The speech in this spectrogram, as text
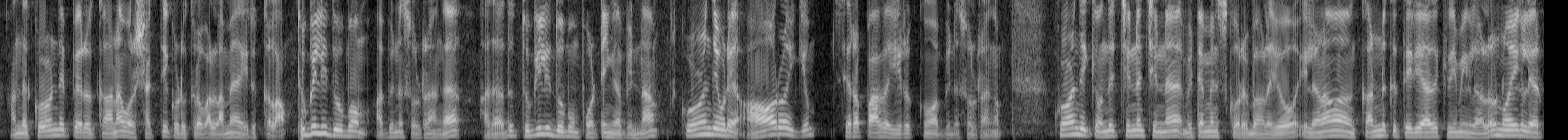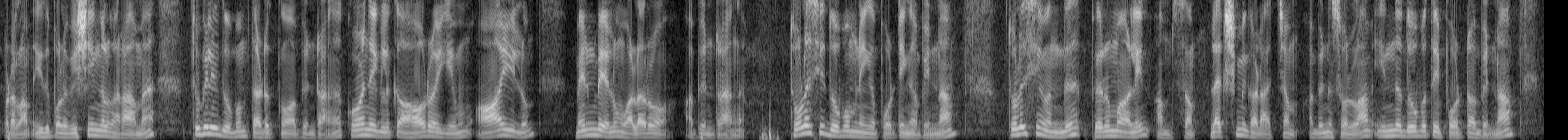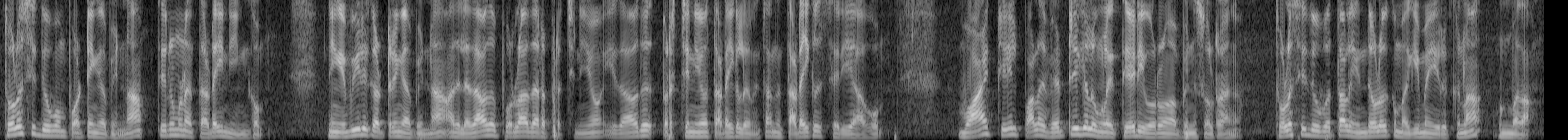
அந்த குழந்தை பேருக்கான ஒரு சக்தி கொடுக்குற வல்லமே இருக்கலாம். துகிலி தூபம் அப்படின்னு சொல்கிறாங்க அதாவது துகிலி தூபம் போட்டிங்க அப்படின்னா குழந்தையுடைய ஆரோக்கியம் சிறப்பாக இருக்கும் அப்படின்னு சொல்கிறாங்க குழந்தைக்கு வந்து சின்ன சின்ன விட்டமின்ஸ் குறைபாலையோ இல்லைனா கண்ணுக்கு தெரியாத கிருமிகளாலோ நோய்கள் ஏற்படலாம். இது போல் விஷயங்கள் வராமல் துகிலி தூபம் தடுக்கும் அப்படின்றாங்க. குழந்தைகளுக்கு ஆரோக்கியமும் ஆயிலும் மென்மேலும் வளரும் அப்படின்றாங்க. துளசி தூபம் நீங்கள் போட்டிங்க அப்படின்னா துளசி வந்து பெருமாளின் அம்சம் லக்ஷ்மி கடாச்சம் அப்படின்னு சொல்லலாம். இந்த தூபத்தை போட்டோம் அப்படின்னா துளசி தூபம் போட்டிங்க அப்படின்னா திருமண தடை நீங்கும். நீங்கள் வீடு கட்டுறீங்க அப்படின்னா அதில் ஏதாவது பொருளாதார பிரச்சனையோ ஏதாவது பிரச்சனையோ தடைகள் இருந்துச்சு அந்த தடைகள் சரியாகும். வாழ்க்கையில் பல வெற்றிகள் உங்களை தேடி வரும் அப்படின்னு சொல்கிறாங்க துளசி தூபத்தால் இந்த அளவுக்கு மகிமை இருக்குன்னா உண்மைதான்.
